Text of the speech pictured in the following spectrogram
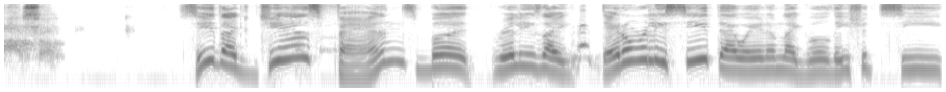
Also, See, like she has fans, but really, it's like they don't really see it that way. And I'm like, well, they should see,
